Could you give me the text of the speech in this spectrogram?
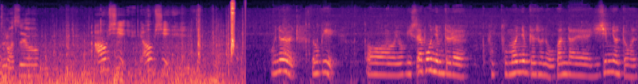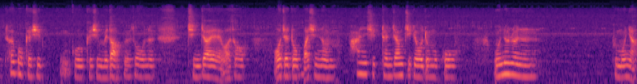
들어왔어요 9시, 9시. 오늘은 여기, 어, 여기 세보님들의 부, 부모님께서는 우간다에 20년 동안 살고 계시고 계십니다. 그래서 오늘 진자에 와서 어제도 맛있는 한식 된장찌개 얻어먹고 오늘은 그 뭐냐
